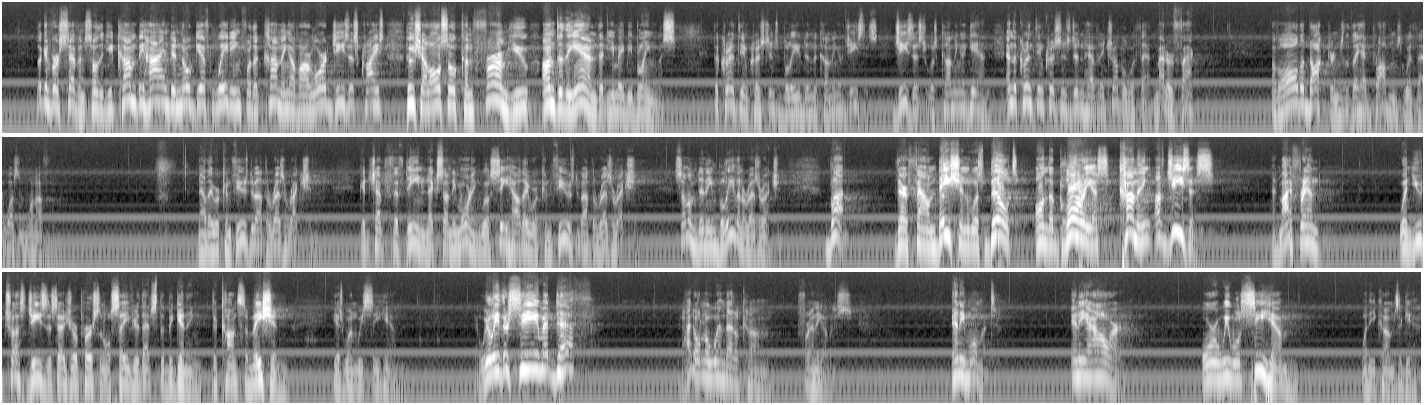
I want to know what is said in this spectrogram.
Look in verse 7 so that ye come behind in no gift, waiting for the coming of our Lord Jesus Christ, who shall also confirm you unto the end, that ye may be blameless. The Corinthian Christians believed in the coming of Jesus. Jesus was coming again. And the Corinthian Christians didn't have any trouble with that. Matter of fact, of all the doctrines that they had problems with, that wasn't one of them. Now, they were confused about the resurrection. Get chapter 15 next Sunday morning. We'll see how they were confused about the resurrection. Some of them didn't even believe in a resurrection. But their foundation was built on the glorious coming of Jesus. And my friend, when you trust Jesus as your personal Savior, that's the beginning. The consummation is when we see Him. And we'll either see Him at death, and I don't know when that'll come for any of us. Any moment, any hour, or we will see Him when He comes again.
